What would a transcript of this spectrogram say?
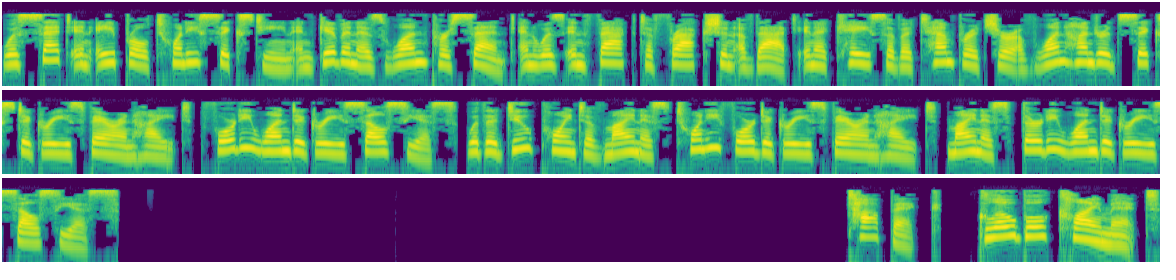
was set in April 2016 and given as 1% and was in fact a fraction of that in a case of a temperature of 106 degrees Fahrenheit 41 degrees Celsius with a dew point of minus 24 degrees Fahrenheit minus 31 degrees Celsius. Topic. Global climate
